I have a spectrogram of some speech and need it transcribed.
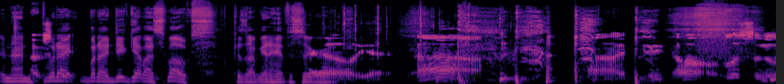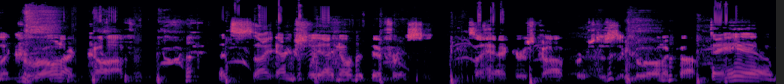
And then, was but I, but I did get my smokes because I'm gonna have a cigarette. Hell yeah. Ah. See. oh, listen to the Corona cough. That's I actually I know the difference. It's a hacker's cough versus the Corona cough. Damn.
